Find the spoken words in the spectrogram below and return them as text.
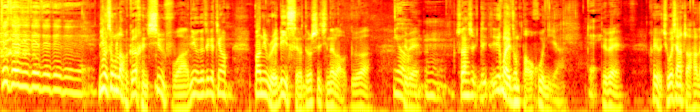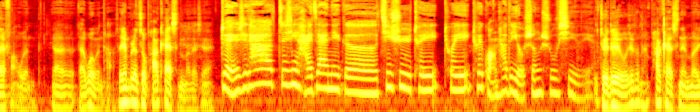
对对对对对对对对。你有这种老哥很幸福啊！你有个这个这样帮你 release 很多事情的老哥，啊，对不对？嗯。所以他是另外一种保护你啊，对对不对？很有趣，我想找他来访问，呃，来问问他。他现在不是做 podcast 的吗？他现在。对，而且他最近还在那个继续推推推广他的有声书系列。对对，我就跟他 podcast 那什么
